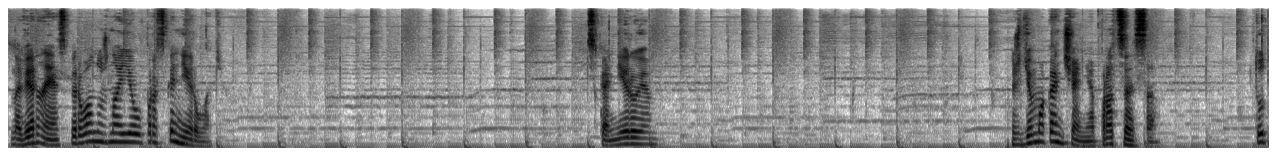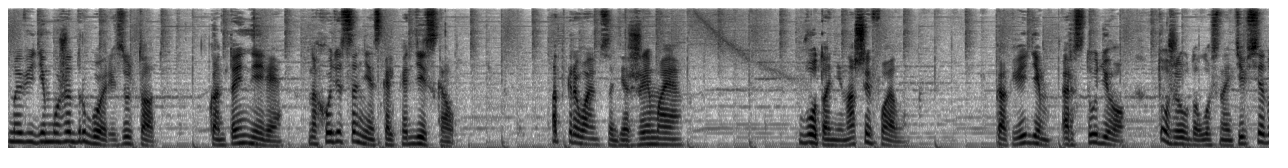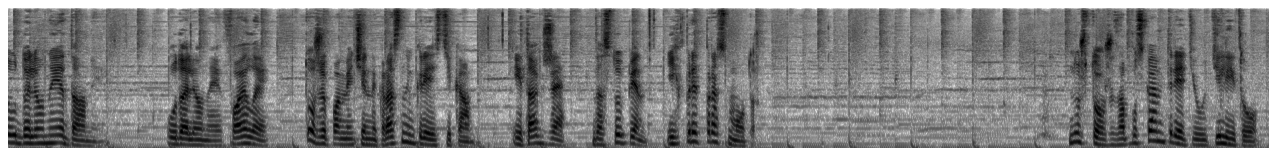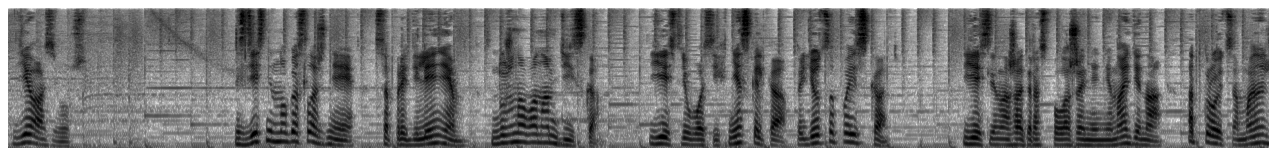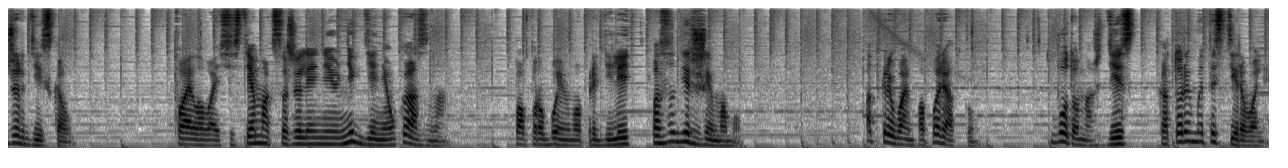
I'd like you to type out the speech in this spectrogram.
Наверное, сперва нужно его просканировать. Сканируем. Ждем окончания процесса. Тут мы видим уже другой результат. В контейнере находится несколько дисков. Открываем содержимое. Вот они наши файлы. Как видим RStudio тоже удалось найти все удаленные данные. Удаленные файлы тоже помечены красным крестиком и также доступен их предпросмотр. Ну что ж, запускаем третью утилиту Diasius. Здесь немного сложнее с определением нужного нам диска. Если у вас их несколько, придется поискать. Если нажать расположение не найдено, откроется менеджер дисков. Файловая система, к сожалению, нигде не указана. Попробуем определить по содержимому. Открываем по порядку. Вот он наш диск, который мы тестировали.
